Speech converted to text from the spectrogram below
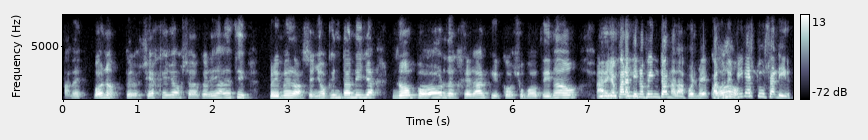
A ver, bueno, pero si es que yo se lo quería decir primero al señor Quintanilla, no por orden jerárquico subordinado. Vale, y- yo para y- ti no pinto nada. Pues me- cuando No. me pides tú salir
